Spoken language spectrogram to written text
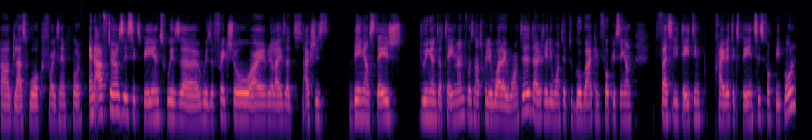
Uh, glass walk, for example. And after this experience with uh, with a freak show, I realized that actually being on stage doing entertainment was not really what I wanted. I really wanted to go back and focusing on facilitating private experiences for people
